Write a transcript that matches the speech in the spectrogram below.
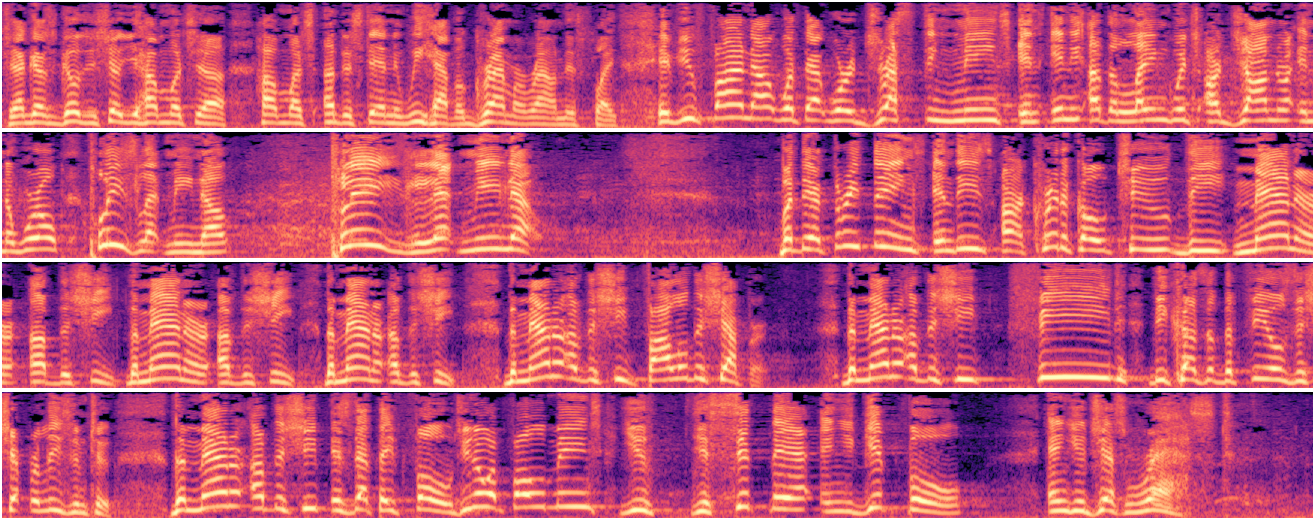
See, I guess goes to show you how much uh, how much understanding we have of grammar around this place. If you find out what that word dressing means in any other language or genre in the world, please let me know. Please let me know. But there are three things, and these are critical to the manner of the sheep. The manner of the sheep. The manner of the sheep. The manner of the sheep follow the shepherd. The manner of the sheep feed because of the fields the shepherd leads them to. The manner of the sheep is that they fold. You know what fold means? You, you sit there and you get full and you just rest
